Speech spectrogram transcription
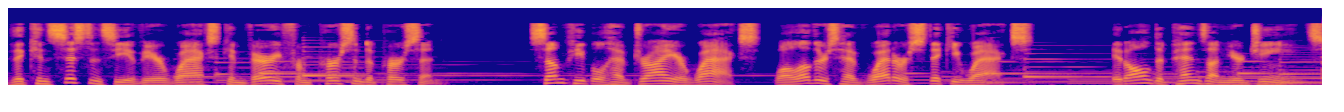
The consistency of earwax can vary from person to person. Some people have dry earwax, while others have wet or sticky wax. It all depends on your genes.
